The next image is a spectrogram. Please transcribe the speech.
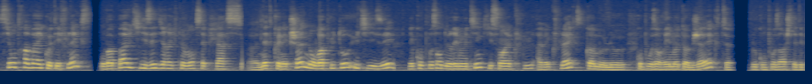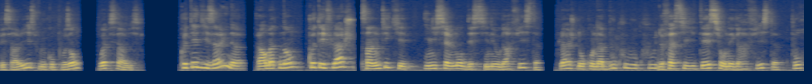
si on travaille côté Flex, on ne va pas utiliser directement cette classe NetConnection, mais on va plutôt utiliser les composants de remoting qui sont inclus avec Flex, comme le composant Remote Object, le composant HTTP Service ou le composant Web Service. Côté design, alors maintenant, côté Flash, c'est un outil qui est initialement destiné aux graphistes. Flash, donc on a beaucoup beaucoup de facilité si on est graphiste pour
